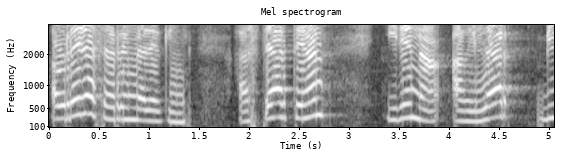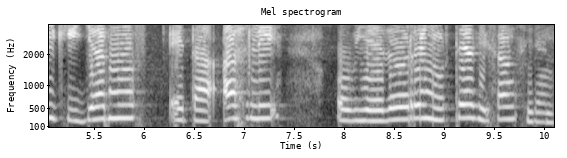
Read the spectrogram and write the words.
Aurrera zerrendarekin. Aste artean, Irena Aguilar, Biki Jarnoz eta Asli Obiedorren urteak izan ziren.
